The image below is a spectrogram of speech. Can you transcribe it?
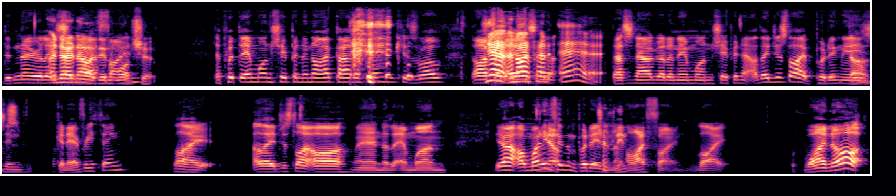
Didn't they release? I don't know. I didn't watch it. They put the M1 chip in an iPad, I think, as well. Yeah, an iPad now- Air. That's now got an M1 chip in it. Are they just like putting these does. in fucking everything? Like, are they just like, oh man, another M1? Yeah, I'm waiting Yep, for them to put it in an iPhone. Like, why not?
